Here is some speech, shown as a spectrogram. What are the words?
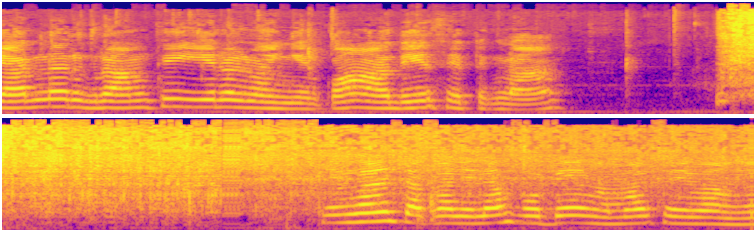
இரநூறு கிராமுக்கு ஈரல் வாங்கியிருக்கோம். அதையும் சேர்த்துக்கலாம். வெங்காயம் தக்காளிலாம் போட்டு எங்கள் அம்மா செய்வாங்க.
